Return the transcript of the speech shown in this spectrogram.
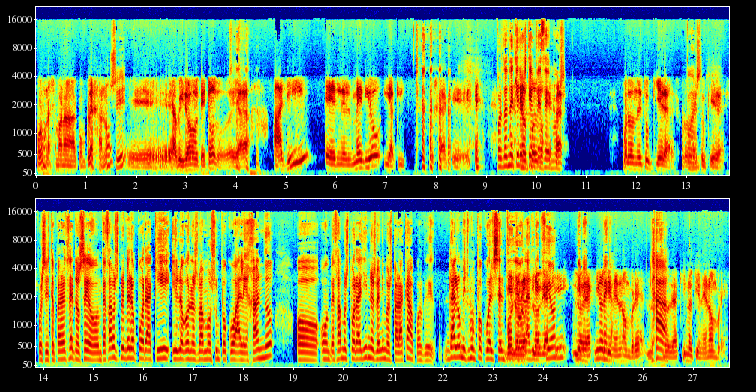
Bueno, una semana compleja, ¿no? Sí. Eh, ha habido de todo. eh, allí, en el medio y aquí. O sea que... ¿Por dónde quieres no que empecemos? quejar. Por donde tú quieras, por donde Pues- tú quieras. Pues si te parece, no sé, o empezamos primero por aquí y luego nos vamos un poco alejando, o, o empezamos por allí y nos venimos para acá, porque da lo mismo un poco el sentido, Bueno, lo, la lo de dirección. aquí, lo Dime, de aquí no venga. tiene nombre. Lo, Ah. lo de aquí no tiene nombre.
